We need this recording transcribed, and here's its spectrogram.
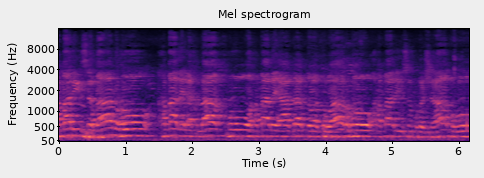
हमारी जबान हो, हमारे अखलाक हो, हमारे आदात अतवार हो, हमारी सुबह शाम हो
